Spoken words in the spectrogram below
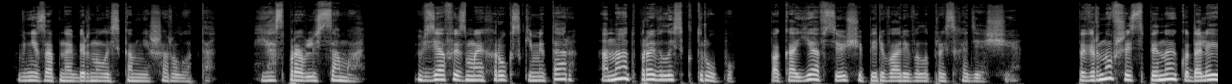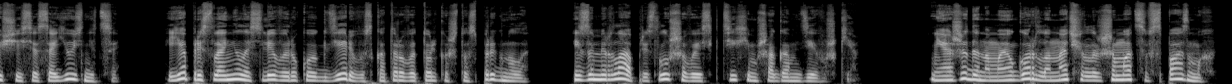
— внезапно обернулась ко мне Шарлотта. «Я справлюсь сама». Взяв из моих рук скимитар, она отправилась к трупу, пока я все еще переваривала происходящее. Повернувшись спиной к удаляющейся союзнице, я прислонилась левой рукой к дереву, с которого только что спрыгнула, и замерла, прислушиваясь к тихим шагам девушки. Неожиданно моё горло начало сжиматься в спазмах,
